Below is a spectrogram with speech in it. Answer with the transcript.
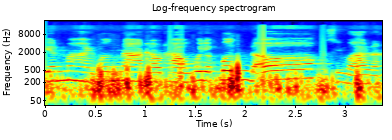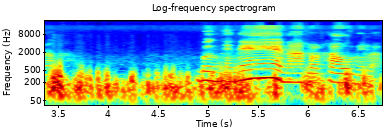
วียนมาให้เบิ่งหน้าเทาๆบ่อยากเบิ่งดอกสิว่าแล้วนะเบิ่งให้แน่หน้าเทาๆนี่ล่ะ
